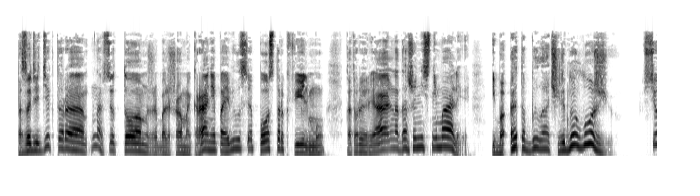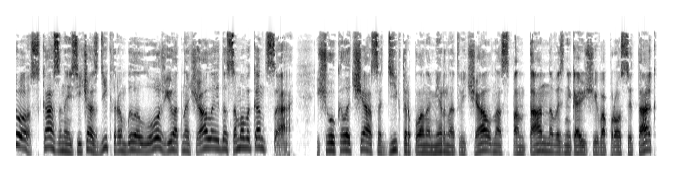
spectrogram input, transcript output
Позади диктора на все том же большом экране появился постер к фильму, который реально даже не снимали, ибо это было очередной ложью. Все сказанное сейчас диктором было ложью от начала и до самого конца. Еще около часа диктор планомерно отвечал на спонтанно возникающие вопросы так,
